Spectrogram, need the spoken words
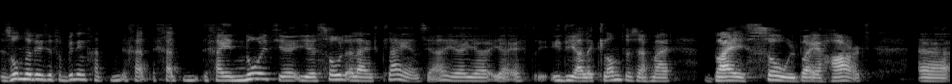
zonder deze verbinding gaat, gaat, ga je nooit je, je soul-aligned clients, ja, je, je, je echt ideale klanten, zeg maar, by soul, by heart uh,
